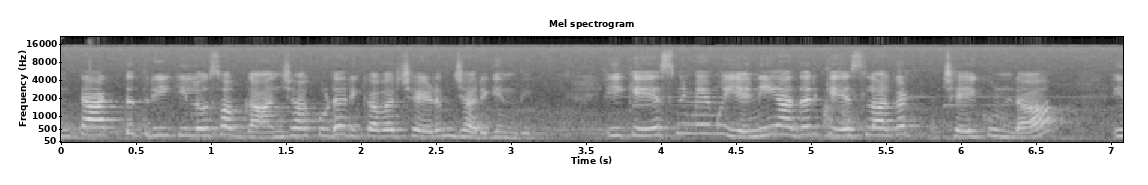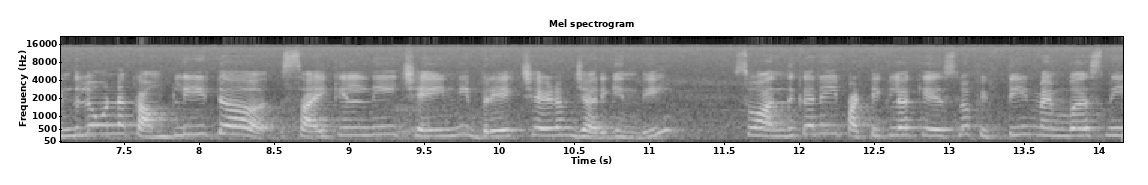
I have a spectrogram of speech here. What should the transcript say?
intact three kilos of ganja కూడా రికవర్ చేయడం జరిగింది. ఈ కేసుని మేము ఎనీ అదర్ కేసు లాగా చేయకుండా ఇందులో ఉన్న కంప్లీట్ సైకిల్ని చైన్ని బ్రేక్ చేయడం జరిగింది. సో అందుకని ఈ పర్టికులర్ కేసులో ఫిఫ్టీన్ మెంబర్స్ని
